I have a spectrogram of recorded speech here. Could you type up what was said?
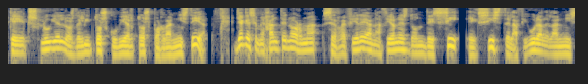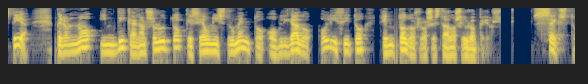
que excluyen los delitos cubiertos por la amnistía, ya que semejante norma se refiere a naciones donde sí existe la figura de la amnistía, pero no indica en absoluto que sea un instrumento obligado o lícito en todos los Estados europeos. Sexto,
